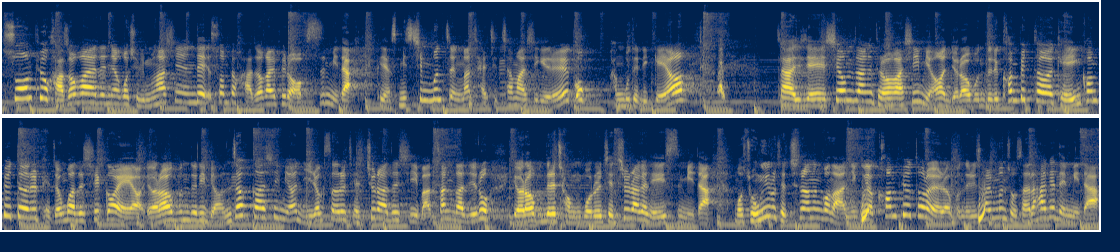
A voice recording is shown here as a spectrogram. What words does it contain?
수험표 가져가야 되냐고 질문하시는데 수험표 가져갈 필요 없습니다. 그냥 신분증만 잘 지참하시기를 꼭 당부드릴게요. 자 이제 시험장에 들어가시면 여러분들이 컴퓨터 개인 컴퓨터를 배정받으실 거예요. 여러분들이 면접 가시면 이력서를 제출하듯이 마찬가지로 여러분들의 정보를 제출하게 돼 있습니다. 뭐 종이로 제출하는 건 아니고요. 컴퓨터로 여러분들이 설문조사를 하게 됩니다.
